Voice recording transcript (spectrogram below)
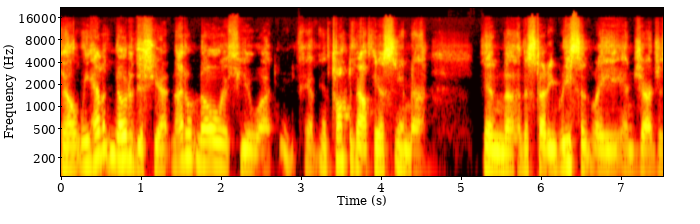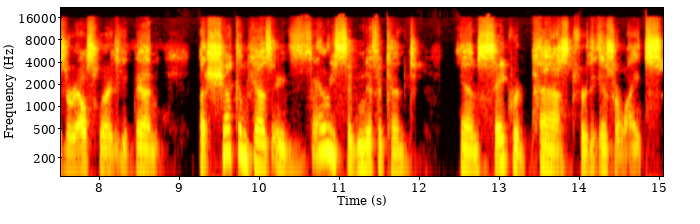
Now, we haven't noted this yet, and I don't know if you uh, have, have, talked about this in uh, in uh, the study recently in Judges or elsewhere that you've been, but Shechem has a very significant and sacred past for the Israelites.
